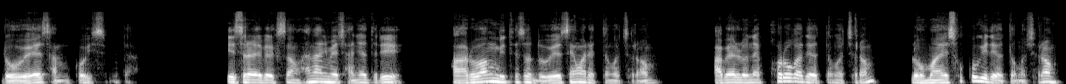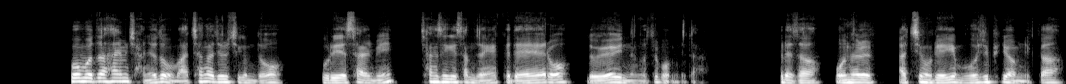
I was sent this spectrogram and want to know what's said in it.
노예 삼고 있습니다. 이스라엘 백성 하나님의 자녀들이 바로왕 밑에서 노예 생활했던 것처럼 바벨론의 포로가 되었던 것처럼 로마의 속국이 되었던 것처럼 구원받은 하나님 자녀도 마찬가지로 지금도 우리의 삶이 창세기 3장에 그대로 놓여 있는 것을 봅니다. 그래서 오늘 아침 우리에게 무엇이 필요합니까?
